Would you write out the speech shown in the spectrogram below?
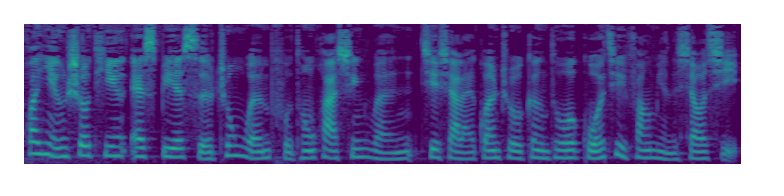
欢迎收听 SBS 中文普通话新闻。接下来关注更多国际方面的消息。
